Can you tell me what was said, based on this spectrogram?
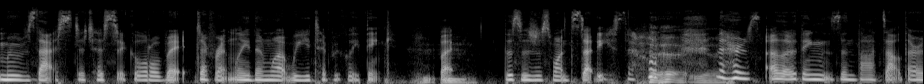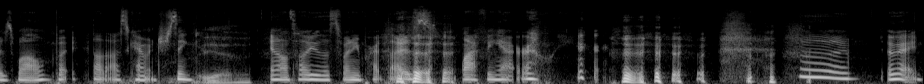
moves that statistic a little bit differently than what we typically think. Hmm, but hmm. This is just one study, so yeah. there's other things and thoughts out there as well. But I thought that was kind of interesting. Yeah. And I'll tell you this funny part that I was laughing at earlier. Uh, okay,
